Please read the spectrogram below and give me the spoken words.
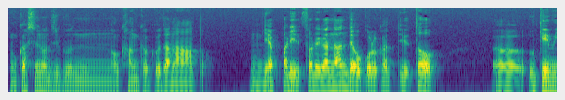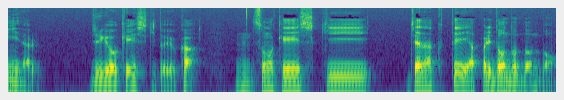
昔の自分の感覚だなと、やっぱりそれが何で起こるかっていうと受け身になる。授業形式というか、うん、その形式じゃなくてやっぱりどんどんどんどん、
